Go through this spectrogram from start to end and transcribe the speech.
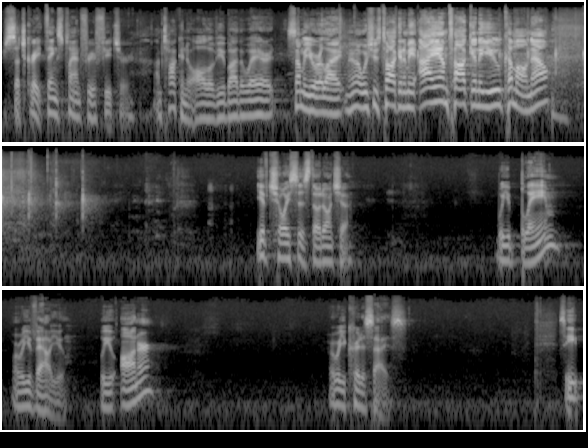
There's such great things planned for your future. I'm talking to all of you, by the way. Some of you are like, man, I wish he was talking to me. I am talking to you. Come on now. You have choices, though, don't you? Will you blame or will you value? Will you honor or will you criticize? See,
